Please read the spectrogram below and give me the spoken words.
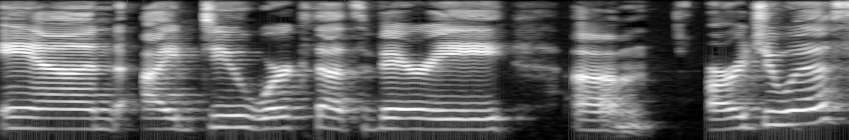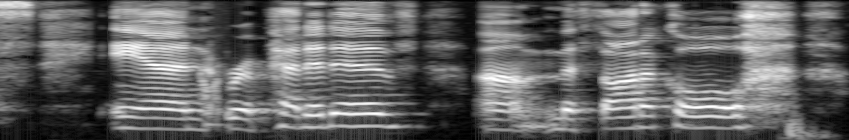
and I do work that's very um, arduous and repetitive, um, methodical,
